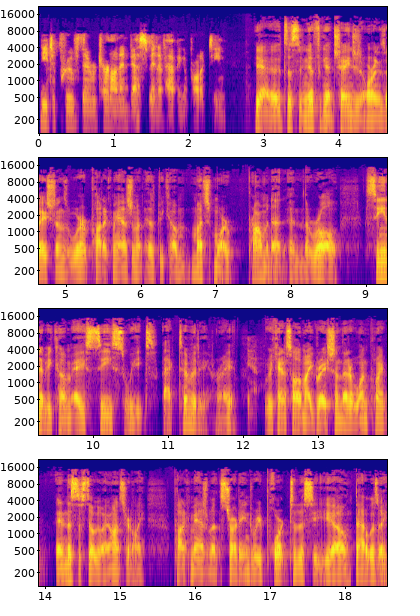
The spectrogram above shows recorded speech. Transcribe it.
need to prove their return on investment of having a product team. Yeah, it's a significant change in organizations where product management has become much more prominent in the role seeing it become a C suite activity, right? Yeah. We kind of saw the migration that at one point, and this is still going on certainly, product management starting to report to the CEO. That was a,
